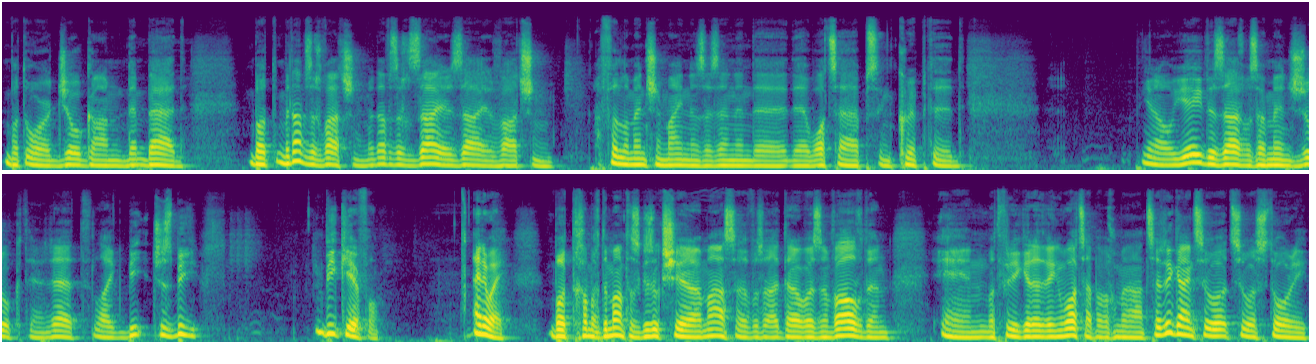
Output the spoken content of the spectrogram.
but or a joke gone them bad. But mit darf sich watschen, mit darf sich sehr, sehr watschen. Viele Menschen meinen, sie sind in the, the WhatsApps encrypted. You know, jede Sache, was ein Mensch sucht and redt, like, be, just be, be careful. Anyway, but ich habe mich gesucht share a masse, was I, that I was involved in, in mit früher geredet wegen WhatsApp, aber ich mir an, zurückgehen zu, zu a story.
